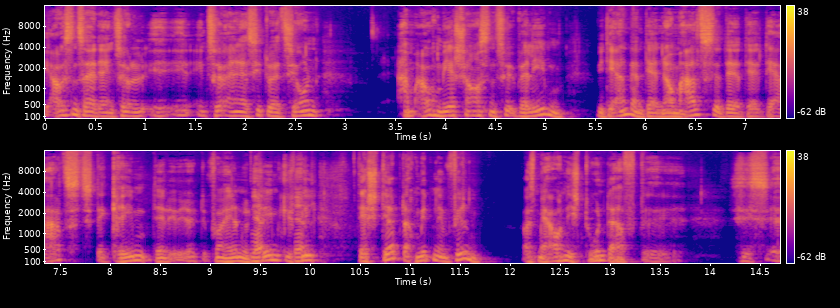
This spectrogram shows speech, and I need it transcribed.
die Außenseiter in so, in, in so, einer Situation haben auch mehr Chancen zu überleben wie die anderen. Der normalste, der, der, der Arzt, der Krim, der von Helmut ja, Krim gespielt, ja. der stirbt auch mitten im Film, was man auch nicht tun darf. Es ist, äh,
